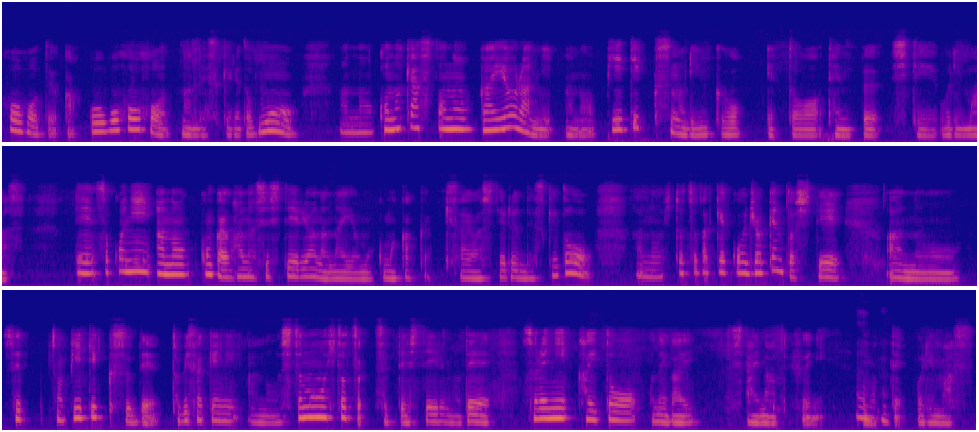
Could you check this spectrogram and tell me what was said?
方法というか応募方法なんですけれどもあのこのキャストの概要欄にあの PTX のリンクを、えっと、添付しております。でそこにあの今回お話ししているような内容も細かく記載はしてるんですけどあの一つだけこう条件としてあのその PTX で飛び先にあの質問を一つ設定しているのでそれに回答をお願いしたいなというふうに思っております。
